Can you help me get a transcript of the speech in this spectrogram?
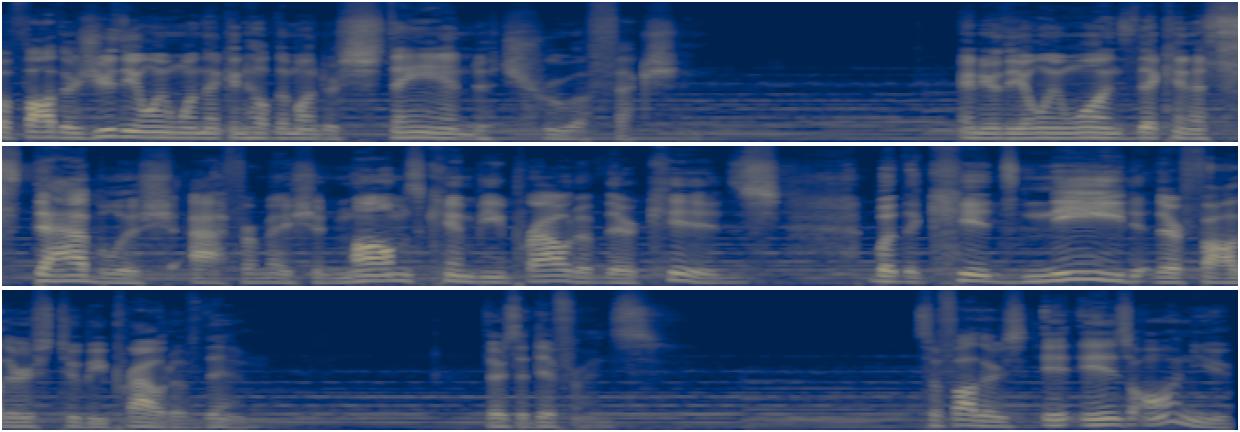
but fathers, you're the only one that can help them understand true affection. And you're the only ones that can establish affirmation. Moms can be proud of their kids, but the kids need their fathers to be proud of them there's a difference. So, fathers, it is on you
